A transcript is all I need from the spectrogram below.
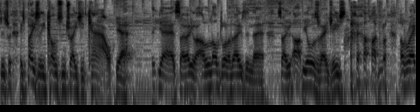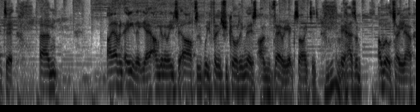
it's, basically concentrated cow. Yeah. Yeah, so anyway, I loved one of those in there. So up yours, veggies. I've, I've wrecked it. Um, I haven't eaten it yet. I'm going to eat it after we finish recording this. I'm very excited. Hmm. It has a, I will tell you now,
